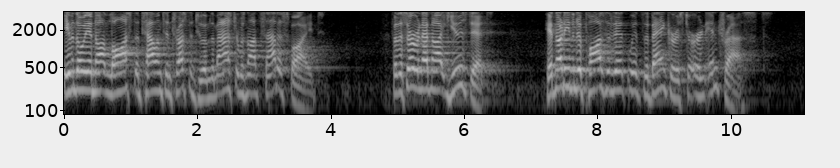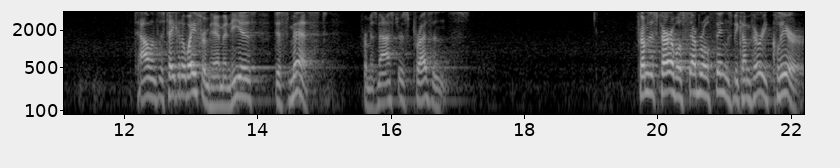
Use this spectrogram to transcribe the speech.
Even though he had not lost the talent entrusted to him, the master was not satisfied. For the servant had not used it, he had not even deposited it with the bankers to earn interest. Talent is taken away from him, and he is dismissed from his master's presence. From this parable, several things become very clear.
